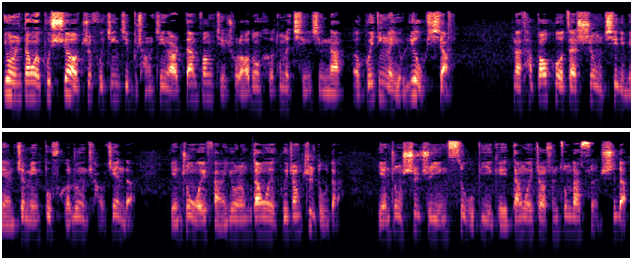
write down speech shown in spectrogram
用人单位不需要支付经济补偿金而单方解除劳动合同的情形呢，呃，规定了有六项。那它包括在试用期里面证明不符合录用条件的，严重违反用人单位规章制度的，严重失职营私舞弊给单位造成重大损失的，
